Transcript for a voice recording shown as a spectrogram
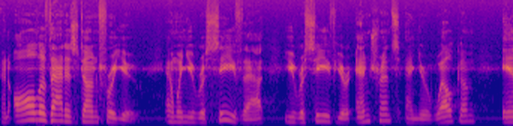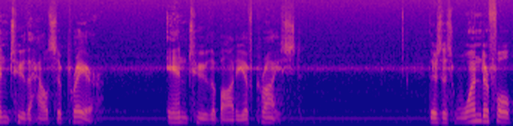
And all of that is done for you. And when you receive that, you receive your entrance and your welcome into the house of prayer, into the body of Christ. There's this wonderful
